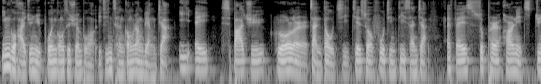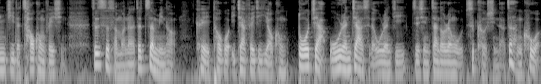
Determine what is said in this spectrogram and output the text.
英国海军与波音公司宣布哦，已经成功让两架 E A 十八 G Growler 战斗机接受附近第三架 F A Super Hornets 军机的操控飞行。这是什么呢？这证明哈，可以透过一架飞机遥控多架无人驾驶的无人机执行战斗任务是可行的。这很酷哦，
